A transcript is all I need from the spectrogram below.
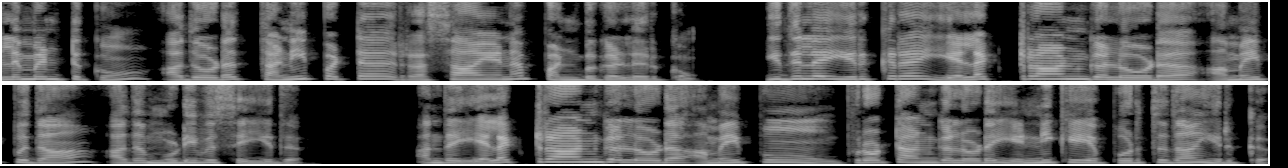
எலிமெண்ட்டுக்கும் அதோட தனிப்பட்ட ரசாயன பண்புகள் இருக்கும். இதுல இருக்கிற எலக்ட்ரான்களோட அமைப்பு தான் அதை முடிவு செய்யுது. அந்த எலக்ட்ரான்களோட அமைப்பும் புரோட்டான்களோட எண்ணிக்கையை பொறுத்து தான் இருக்கு.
